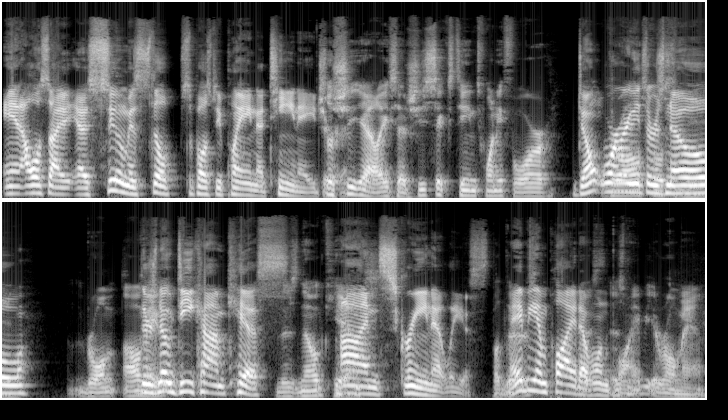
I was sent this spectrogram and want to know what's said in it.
and also I assume is still supposed to be playing a teenager. So she, yeah, like I said, she's 16, 24. don't worry, there's no, Rom- oh, there's maybe- no DCOM kiss There's no kids. on screen at least. But Maybe implied at There's- one there's point. maybe a romance.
